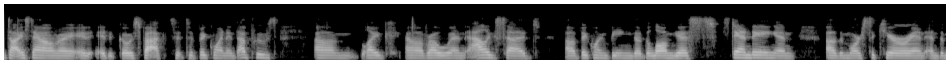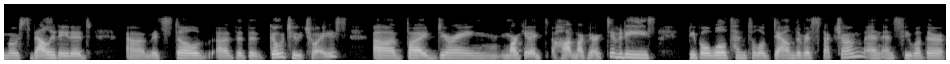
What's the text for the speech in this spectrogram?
dies down, right, it, it goes back to, to Bitcoin. And that proves, um, like uh, Raoul and Alex said, uh, Bitcoin being the, the longest standing and uh, the more secure and, and the most validated, um, it's still uh, the, the go-to choice. Uh, but during market hot market activities, people will tend to look down the risk spectrum and, and see whether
